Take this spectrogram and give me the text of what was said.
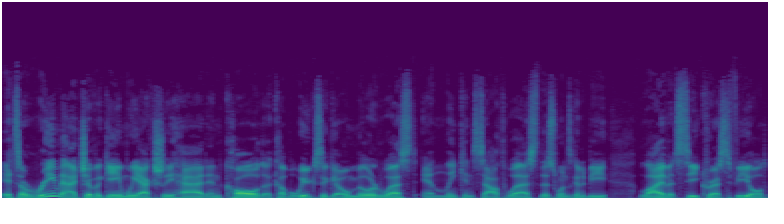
It's a rematch of a game we actually had and called a couple weeks ago, Millard West and Lincoln Southwest. This one's going to be live at Seacrest Field.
